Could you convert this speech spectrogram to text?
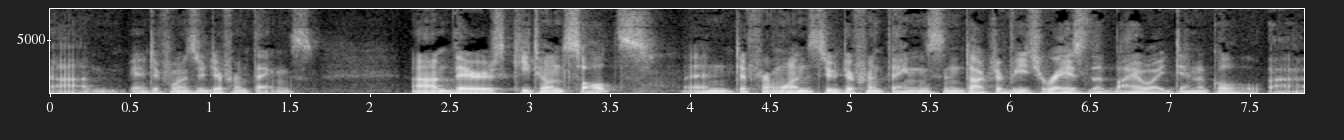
Um, different ones do different things. Um, there's ketone salts, and different ones do different things. And Dr. Veech raised the bioidentical uh,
